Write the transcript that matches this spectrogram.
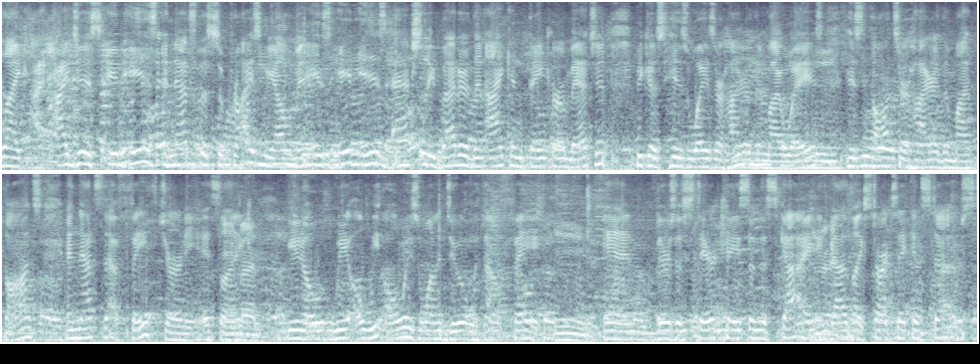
Like I, I just it is, and that's the surprise me element. Is it is actually better than I can think or imagine because his ways are higher than my ways. Mm-hmm. His thoughts are higher than my thoughts, and that's that faith journey. It's like Amen. you know we we always want to do it without faith, and there's a staircase in the sky, and Mm. Right. God's like start taking steps.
